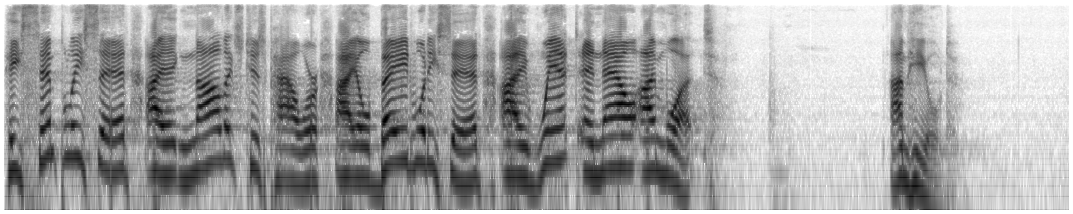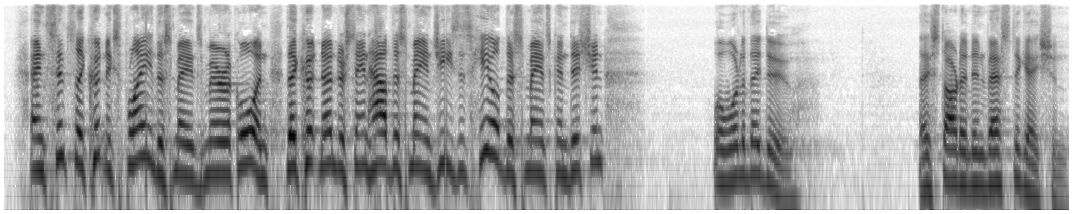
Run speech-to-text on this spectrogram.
He simply said, I acknowledged his power, I obeyed what he said, I went, and now I'm what? I'm healed. And since they couldn't explain this man's miracle and they couldn't understand how this man Jesus healed this man's condition, well, what did they do? They started an investigation.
